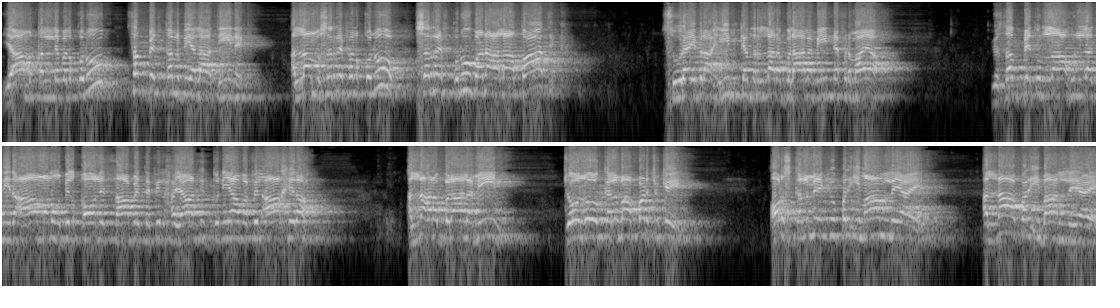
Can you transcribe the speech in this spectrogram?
یا مقلب القلوب، ثبت قلبی اللہ دین اللہ مصرف القلوب، صرف قلوب انا طاعتک۔ سورہ ابراہیم کے اندر اللہ رب العالمین نے فرمایا، یثبت اللہ الذین آمنوا بالقول الثابت فی الحیات الدنیا وفی الاخرہ۔ اللہ رب العالمین، جو لوگ کلمہ پڑھ چکے اور اس کلمے کے اوپر ایمان لے آئے، اللہ پر ایمان لے آئے،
